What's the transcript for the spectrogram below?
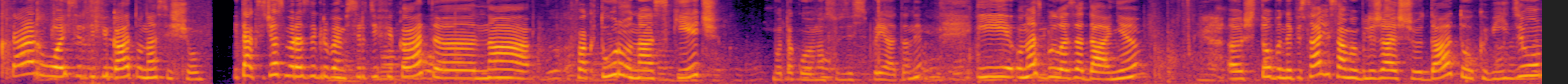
Второй сертификат у нас еще. Итак, сейчас мы разыгрываем сертификат э, на фактуру, на скетч. Вот такой у нас вот здесь спрятаны. И у нас было задание, э, чтобы написали самую ближайшую дату к видео.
